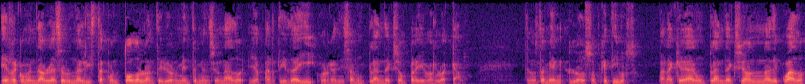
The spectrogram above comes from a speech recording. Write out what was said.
Es recomendable hacer una lista con todo lo anteriormente mencionado y a partir de ahí organizar un plan de acción para llevarlo a cabo. Tenemos también los objetivos. Para crear un plan de acción adecuado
